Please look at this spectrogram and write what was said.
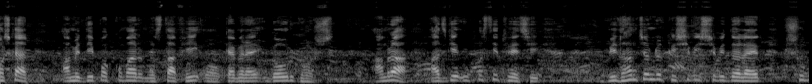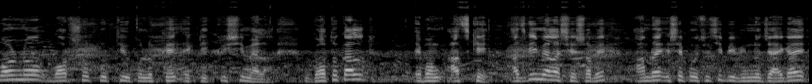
নমস্কার, আমি দীপক কুমার মুস্তাফি ও ক্যামেরায় গৌর ঘোষ। আমরা আজকে উপস্থিত হয়েছি বিধানচন্দ্র কৃষি বিশ্ববিদ্যালয়ের সুবর্ণ বর্ষ পূর্তি উপলক্ষে একটি কৃষি মেলা। গতকাল এবং আজকে, আজকেই মেলা শেষ হবে। আমরা এসে পৌঁছেছি বিভিন্ন জায়গায়।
